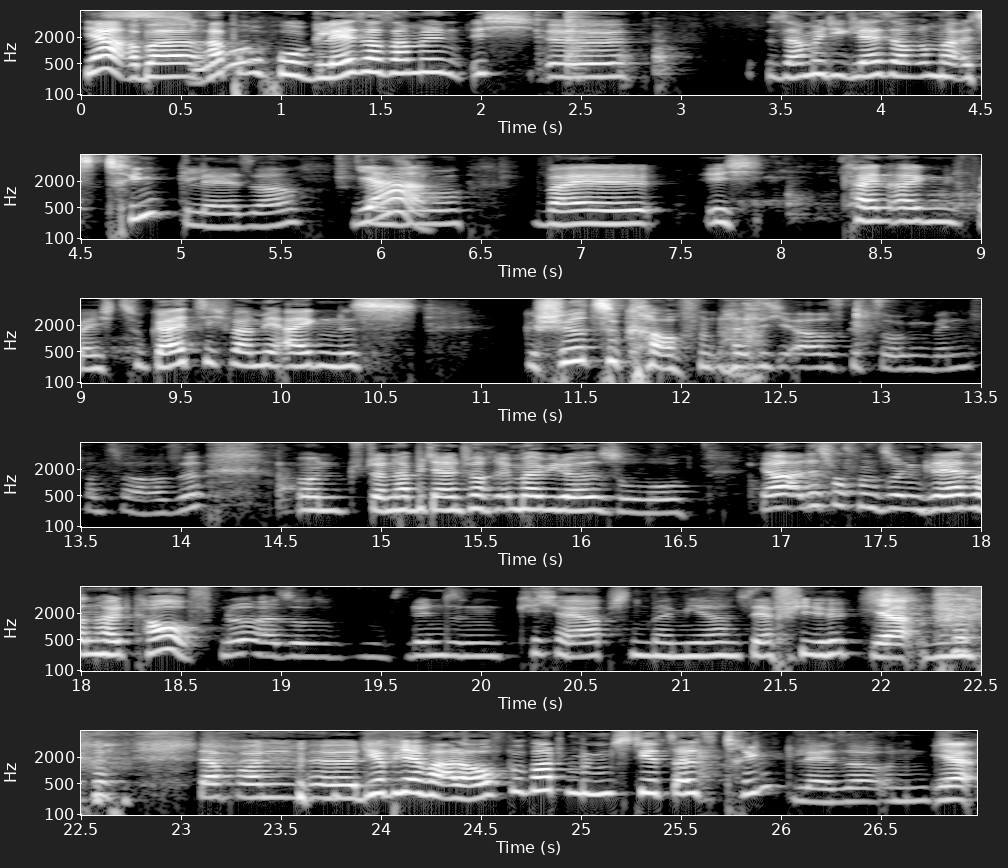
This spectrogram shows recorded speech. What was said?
ja, aber So. apropos Gläser sammeln, ich äh, sammle die Gläser auch immer als Trinkgläser. Ja. Also, weil ich kein eigen, weil ich zu geizig war, mir eigenes Geschirr zu kaufen, als ich ausgezogen bin von zu Hause. Und dann habe ich einfach immer wieder so, ja, alles, was man so in Gläsern halt kauft, ne? Also Linsen, Kichererbsen bei mir, sehr viel. Ja, Davon, äh, die habe ich einfach alle aufbewahrt und benutze die jetzt als Trinkgläser. Und ja,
